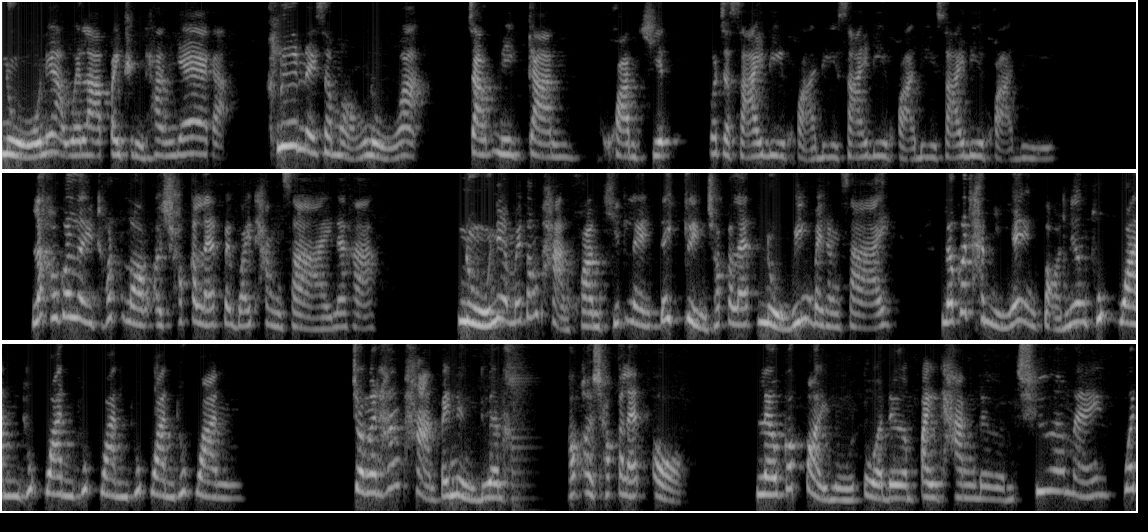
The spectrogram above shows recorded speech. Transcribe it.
หนูเนี่ยเวลาไปถึงทางแยกอะคลื่นในสมองหนูอะจะมีการความคิดว่าจะซ้ายดีขวาดีซ้ายดีขวาดีซ้ายดีขวาดี แล้วเขาก็เลยทดลองเอาช็อกโกแลตไปไว้ทางซ้ายนะคะ หนูเนี่ยไม่ต้องผ่านความคิดเลยได้กลิ่นช็อกโกแลตหนูวิ่งไปทางซ้าย แล้วก็ทำอย่างนี้อย่างต่อเนื่องทุกวันทุกวันทุกวันทุกวันทุกวัน จนกระทั่งผ่านไปหนึ่งเดือนเขาเอาช็อกโกแลตออก แล้วก็ปล่อยหนูตัวเดิมไปทางเดิม เชื่อไหมว่า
